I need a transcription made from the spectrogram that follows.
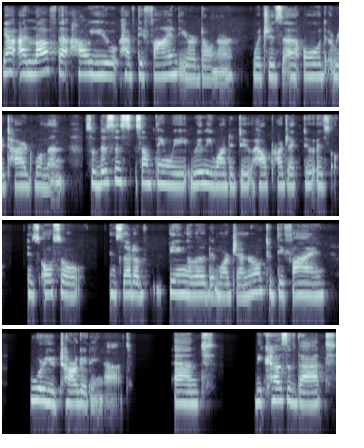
Yeah, I love that how you have defined your donor. Which is an old retired woman. So this is something we really want to do. How project do is is also instead of being a little bit more general to define who are you targeting at, and because of that,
